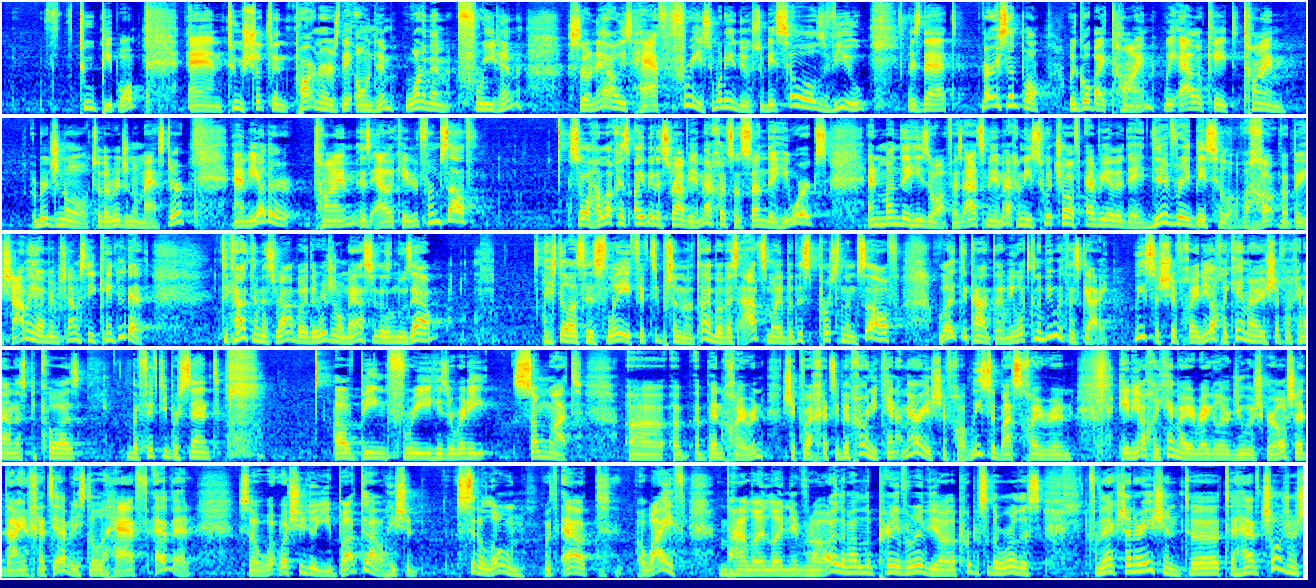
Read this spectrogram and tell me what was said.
two people and two Shutfin partners they owned him. One of them freed him. So now he's half free. So what do you do? So Basil's view is that very simple. We go by time. We allocate time original to the original master and the other time is allocated for himself so halach is oibed esravi emechad. So Sunday he works, and Monday he's off. As atzmi emechad, he switch off every other day. Divrei beis hillel. Beis you can't do that. Tikantim es rabbi, the original master doesn't lose out. He still has his slave 50% of the time, but atzmai, but this person himself, like the I mean, what's going to be with this guy? Lisa shivcha can't marry shivcha kananis because the 50% of being free, he's already somewhat uh, a, a ben chayrin shekvar chetzi ben chayrin. He cannot marry a shivcha. Lisa bas chayrin. In he can't marry a regular Jewish girl. Shadayin chetzi eved. He's still half eved. So what, what should he do? He should sit alone without a wife. The purpose of the world is for the next generation to, to have children.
